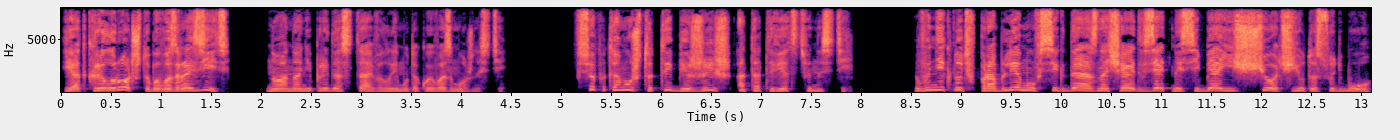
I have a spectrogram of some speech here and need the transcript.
и открыл рот, чтобы возразить, но она не предоставила ему такой возможности. Все потому, что ты бежишь от ответственности. Вникнуть в проблему всегда означает взять на себя еще чью-то судьбу,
